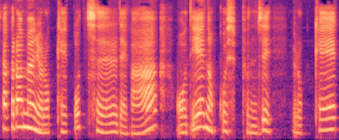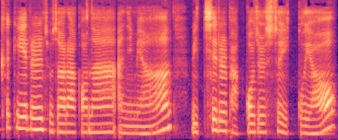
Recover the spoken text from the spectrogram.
자, 그러면 이렇게 꽃을 내가 어디에 넣고 싶은지 이렇게 크기를 조절하거나 아니면 위치를 바꿔줄 수 있고요.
